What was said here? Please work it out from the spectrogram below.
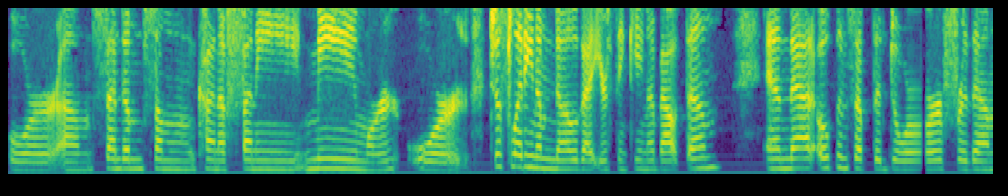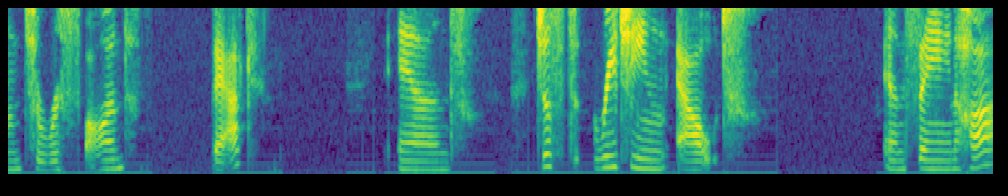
Or um, send them some kind of funny meme or or just letting them know that you're thinking about them. And that opens up the door for them to respond back. And just reaching out and saying hi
